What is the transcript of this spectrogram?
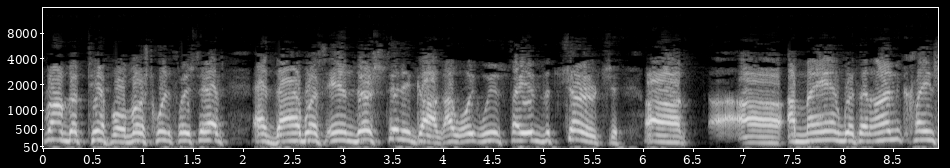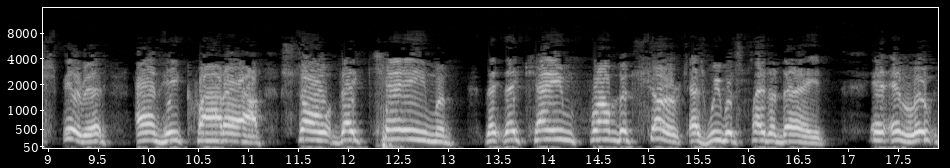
from the temple. Verse 23 says, and there was in their synagogue, uh, we would say in the church, uh, uh, a man with an unclean spirit, and he cried out. So they came, they, they came from the church, as we would say today. In, in Luke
